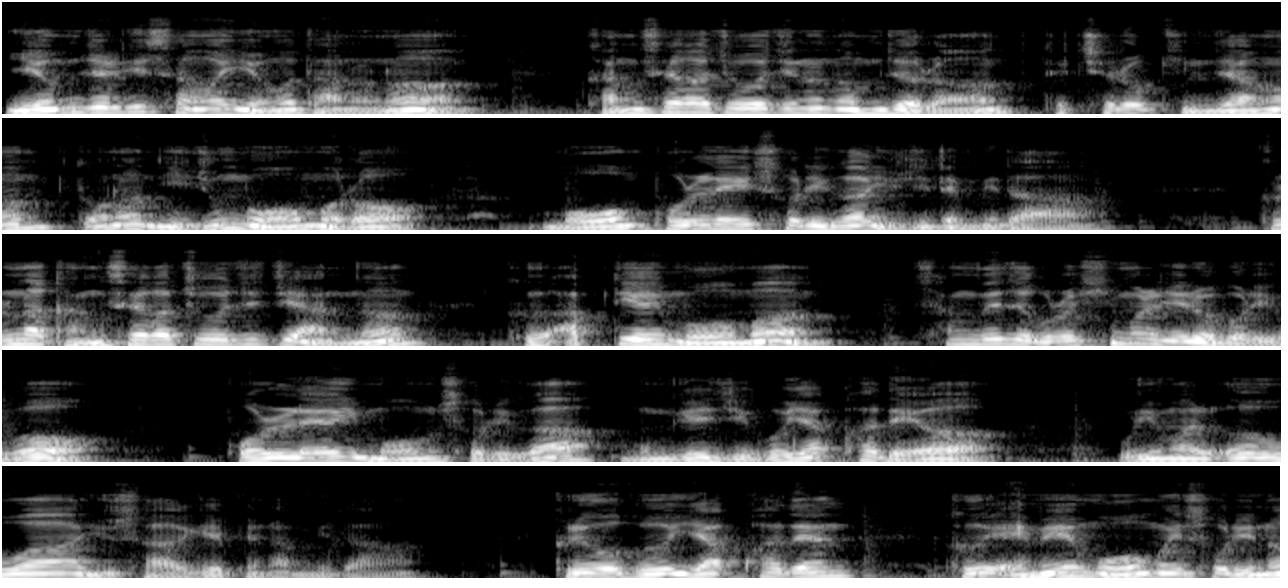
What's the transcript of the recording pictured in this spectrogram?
이음절 이상의 영어 단어는 강세가 주어지는 음절은 대체로 긴장음 또는 이중모음으로 모음 본래의 소리가 유지됩니다. 그러나 강세가 주어지지 않는 그 앞뒤의 모음은 상대적으로 힘을 잃어버리고 본래의 모음 소리가 뭉개지고 약화되어 우리말 어와 유사하게 변합니다. 그리고 그 약화된 그 애매 모음의 소리는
